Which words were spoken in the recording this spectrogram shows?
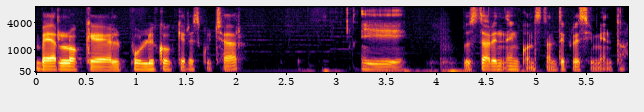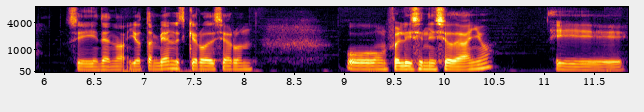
ver lo que el público quiere escuchar y pues, estar en, constante crecimiento. Sí, de yo también les quiero desear un, un feliz inicio de año y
